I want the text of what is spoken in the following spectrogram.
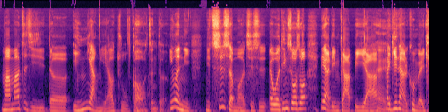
妈妈自己的营养也要足够？哦，真的，因为你你吃什么，其实哎、我听说说你俩啉咖啡啊，哎还给你困没给，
